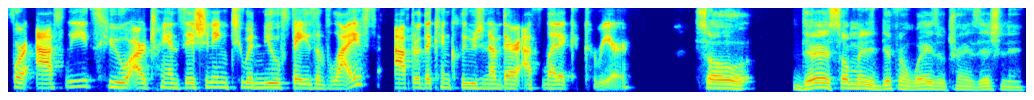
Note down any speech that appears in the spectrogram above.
for athletes who are transitioning to a new phase of life after the conclusion of their athletic career? So, there are so many different ways of transitioning.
